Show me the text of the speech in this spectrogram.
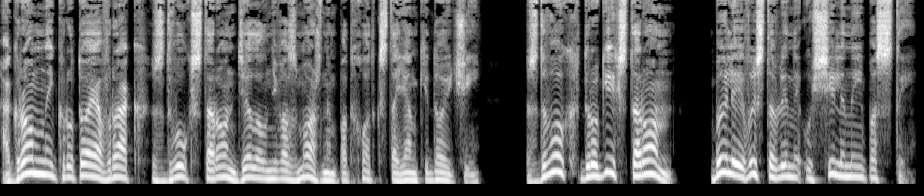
Огромный крутой овраг с двух сторон делал невозможным подход к стоянке Дойчей. С двух других сторон были выставлены усиленные посты.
